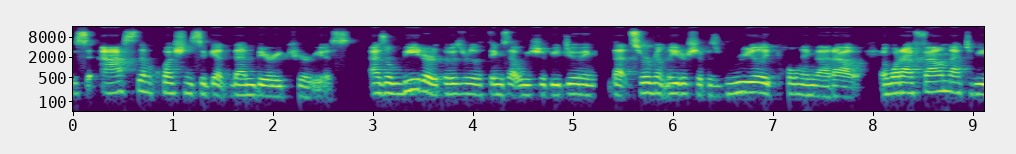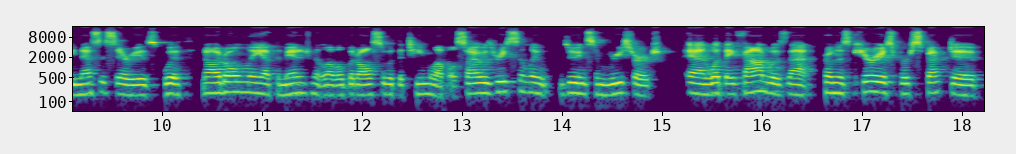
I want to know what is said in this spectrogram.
is to ask them questions to get them very curious as a leader, those are the things that we should be doing. That servant leadership is really pulling that out. And what I found that to be necessary is with not only at the management level, but also at the team level. So I was recently doing some research, and what they found was that from this curious perspective,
